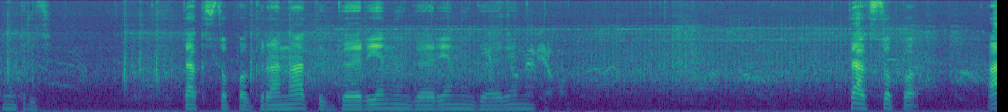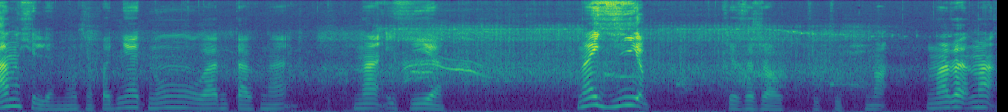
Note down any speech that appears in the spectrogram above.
Смотрите. Так, стоп, а гранаты, горены, горены, горены. Так, стоп, а Анхеля нужно поднять. Ну, ладно, так, на, на Е. На Е! Я зажал. Тут, тут, на. Надо, на.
